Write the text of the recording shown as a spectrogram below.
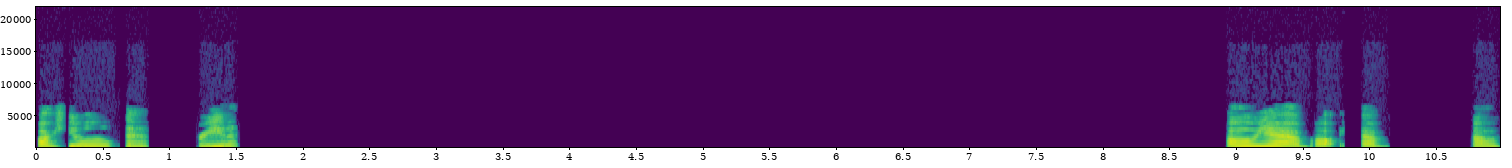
fuck you then. You? Oh yeah, oh yeah. Oh,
